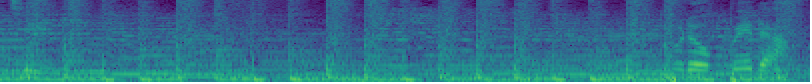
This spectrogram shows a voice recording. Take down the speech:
Àgil. Propera.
